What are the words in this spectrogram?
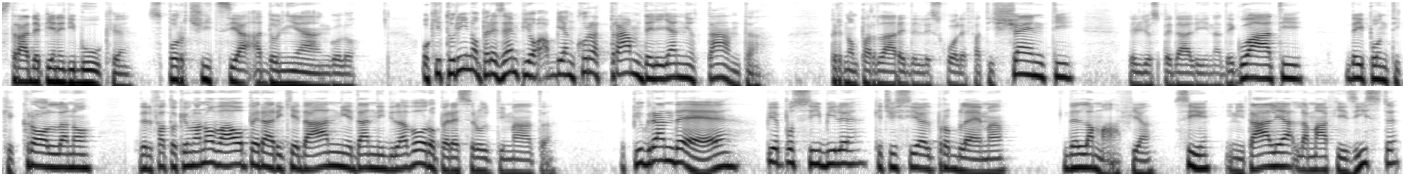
strade piene di buche, sporcizia ad ogni angolo. O che Torino, per esempio, abbia ancora tram degli anni Ottanta. Per non parlare delle scuole fatiscenti, degli ospedali inadeguati, dei ponti che crollano, del fatto che una nuova opera richieda anni ed anni di lavoro per essere ultimata. E più grande è, più è possibile che ci sia il problema della mafia. Sì, in Italia la mafia esiste,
